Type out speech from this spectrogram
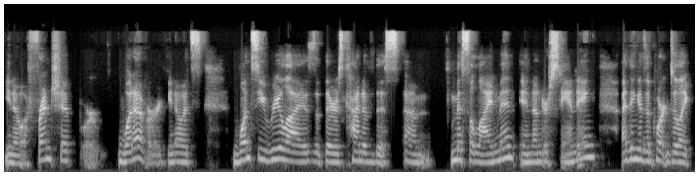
you know a friendship or whatever, you know, it's once you realize that there's kind of this um, misalignment in understanding, I think it's important to like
